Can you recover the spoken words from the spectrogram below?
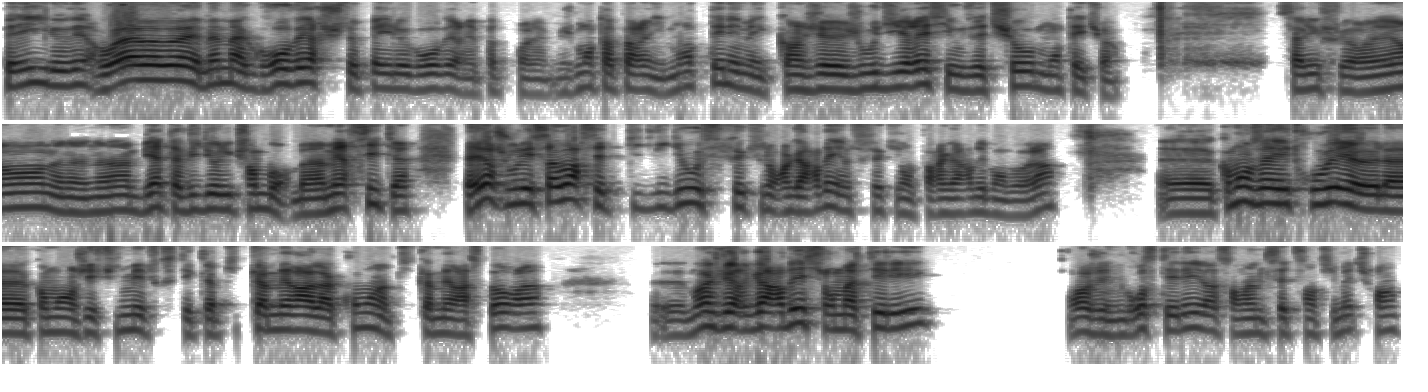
payes le verre Ouais, ouais, ouais. Même à gros verre, je te paye le gros verre. Il n'y a pas de problème. Je monte à Paris. Montez les mecs. Quand je, vous dirai si vous êtes chaud, montez, tu vois. Salut Florian, bien ta vidéo Luxembourg. Ben merci, tiens. D'ailleurs, je voulais savoir cette petite vidéo, ceux qui l'ont regardé, hein, ceux qui l'ont pas regardé, bon voilà. Euh, comment vous avez trouvé euh, comment j'ai filmé Parce que c'était que la petite caméra à la con, la petite caméra sport là. Euh, moi, je l'ai regardé sur ma télé. Oh, j'ai une grosse télé là, 127 cm, je crois.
